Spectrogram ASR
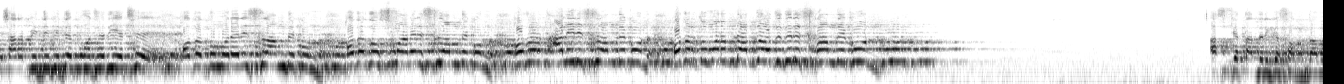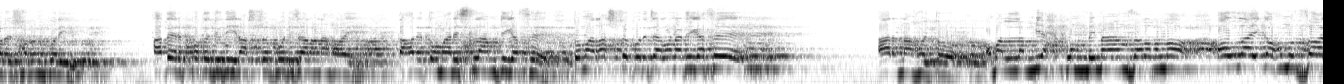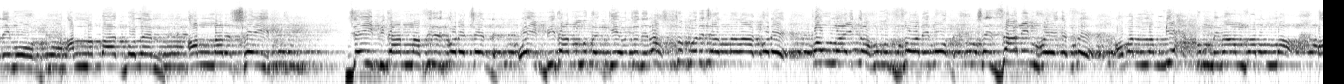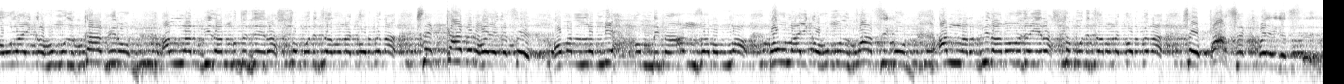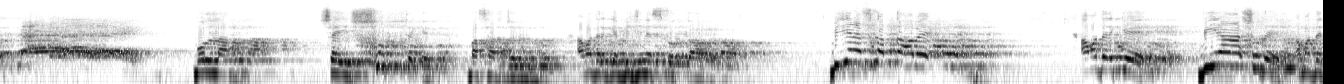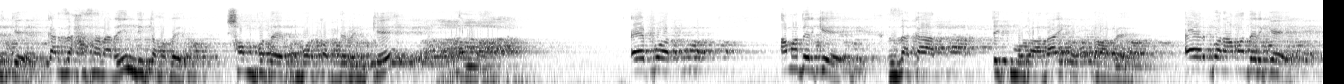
সারা পৃথিবীতে পৌঁছে দিয়েছে। হজরত উমরের ইসলাম দেখুন হজরত ওসমানের ইসলাম দেখুন হজরত আলীর ইসলাম দেখুন হজরত উমর আব্দুল আজিজের ইসলাম দেখুন। আজকে তাদেরকে শ্রদ্ধা করে স্মরণ করি। তাদের পথে যদি রাষ্ট্র পরিচালনা হয়, তাহলে তোমার ইসলাম ঠিক আছে, তোমার রাষ্ট্র পরিচালনা ঠিক আছে। আর না হয়তো। আল্লাহ পাক বলেন আল্লাহর সেই যেই বিধান নাজিল করেছেন, ওই বিধান মতো কেউ যদি রাষ্ট্র পরিচালনা না করে সেই জালিম হয়ে গেছে। আল্লাহর বিধান মতো যে রাষ্ট্র পরিচালনা করবে না, সে কাফের হয়ে গেছে। আল্লাহর বিধান অনুযায়ী রাষ্ট্র পরিচালনা করবে না, সে ফাসেক হয়ে গেছে। বললাম সেই সুদ থেকে বাঁচার জন্য আমাদেরকে বিজনেস করতে হবে। বিজনেস করতে হবে। আমাদেরকে বিনা সুদে আমাদেরকে কার্যা হাসানা ঋণ দিতে হবে। সম্পদের বরকত দেবেন কে? আল্লাহ। এরপর আমাদেরকে জাকাত ঠিক মতো আদায় করতে হবে। এরপর আমাদেরকে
